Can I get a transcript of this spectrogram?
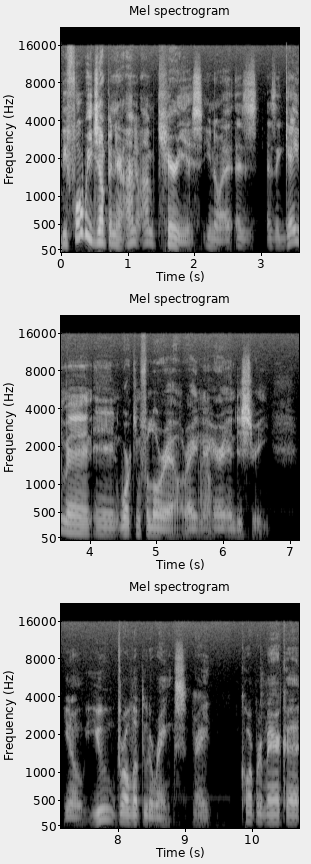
before we jump in there, I'm. I'm curious. You know, as as a gay man in working for L'Oreal, right in the Uh-huh. hair industry, you know, you drove up through the ranks, Mhm. right? Corporate America.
